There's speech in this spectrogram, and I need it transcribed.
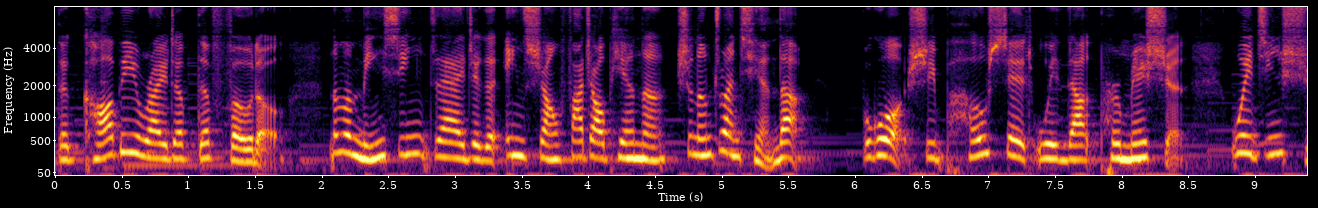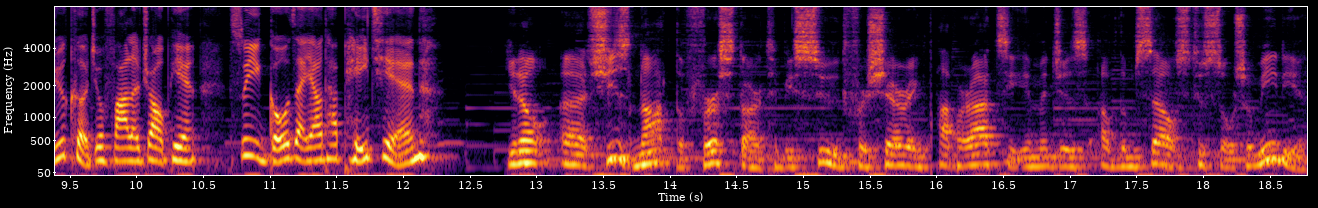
the copyright of the photo。那么明星在这个 ins 上发照片呢，是能赚钱的。不过 she posted without permission，未经许可就发了照片，所以狗仔要他赔钱。 You know, uh, she's not the first star to be sued for sharing paparazzi images of themselves to social media.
